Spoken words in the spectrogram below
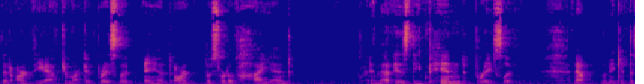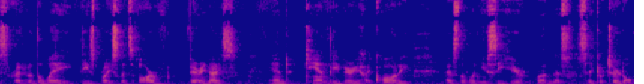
that aren't the aftermarket bracelet and aren't the sort of high end. And that is the pinned bracelet. Now, let me get this right out of the way. These bracelets are very nice and can be very high quality as the one you see here on this Seiko Turtle.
